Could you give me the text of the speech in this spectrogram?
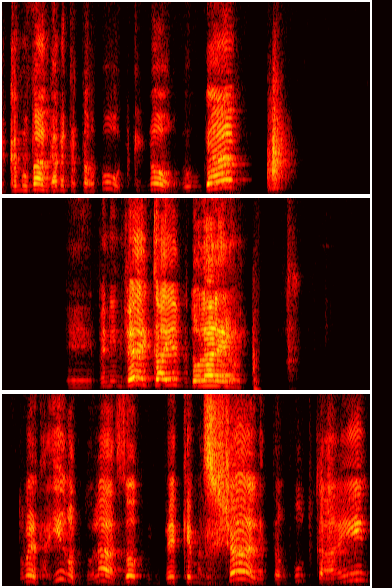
וכמובן גם את התרבות, כינור, והוא גם, אה, וננבה הייתה עיר גדולה לאלוהים. זאת אומרת, העיר הגדולה הזאת ננבה כמשל לתרבות קין,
